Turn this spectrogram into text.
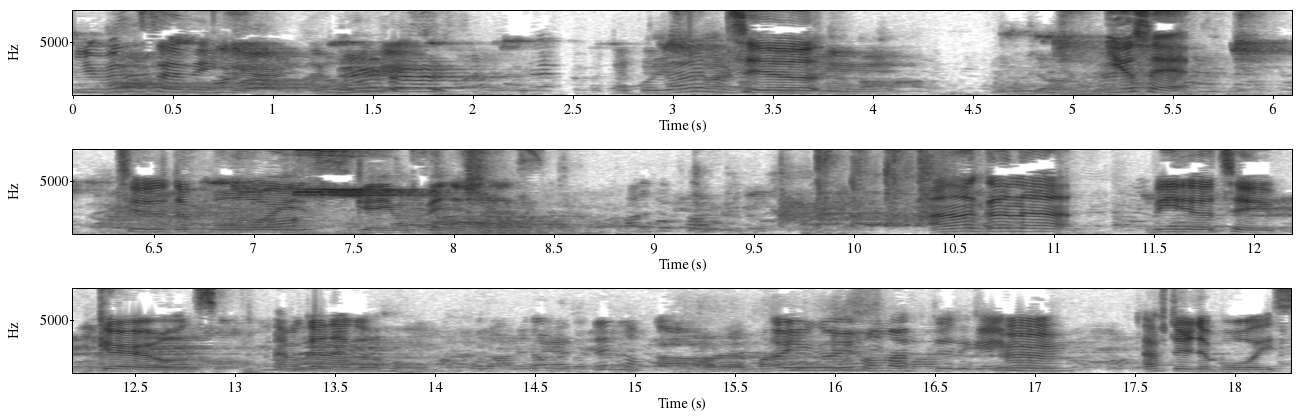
You've been standing here the whole game. Till you said, till the boys game finishes. I'm not gonna videotape girls. I'm gonna go home. Are you going home after the game? Mm, after the boys.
